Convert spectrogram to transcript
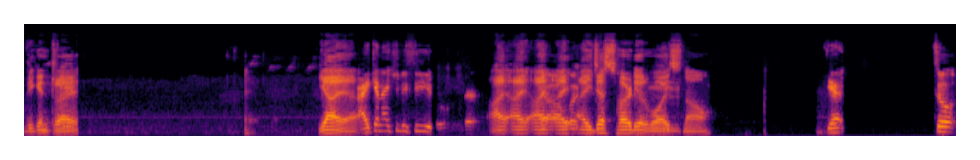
We can try. Yeah, yeah. I can actually see you. I I I, uh, I, I just heard your voice mm, now. So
